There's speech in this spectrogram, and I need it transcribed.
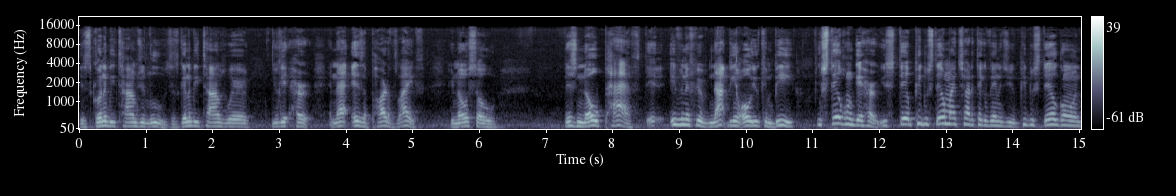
There's gonna be times you lose. There's gonna be times where you get hurt, and that is a part of life. You know, so there's no path. Even if you're not being all you can be, you still gonna get hurt. You still people still might try to take advantage of you. People still going,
